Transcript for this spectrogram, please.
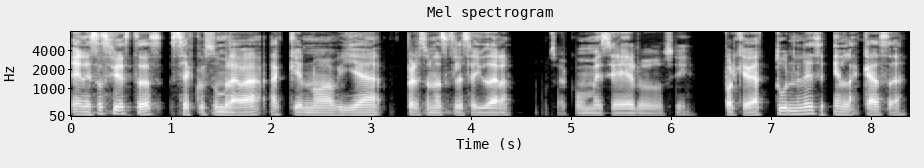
En esas fiestas se acostumbraba a que no había personas que les ayudaran, o sea, como meseros y porque había túneles en la casa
